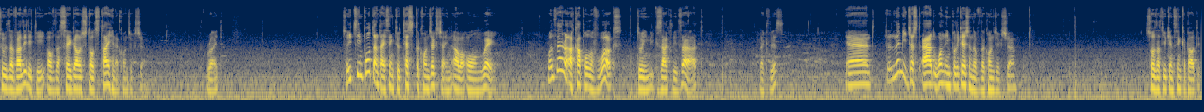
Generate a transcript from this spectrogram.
to the validity of the Segal-Stolz-Teichner conjecture, right? So it's important, I think, to test the conjecture in our own way. Well, there are a couple of works doing exactly that, like this. And let me just add one implication of the conjecture so that you can think about it.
